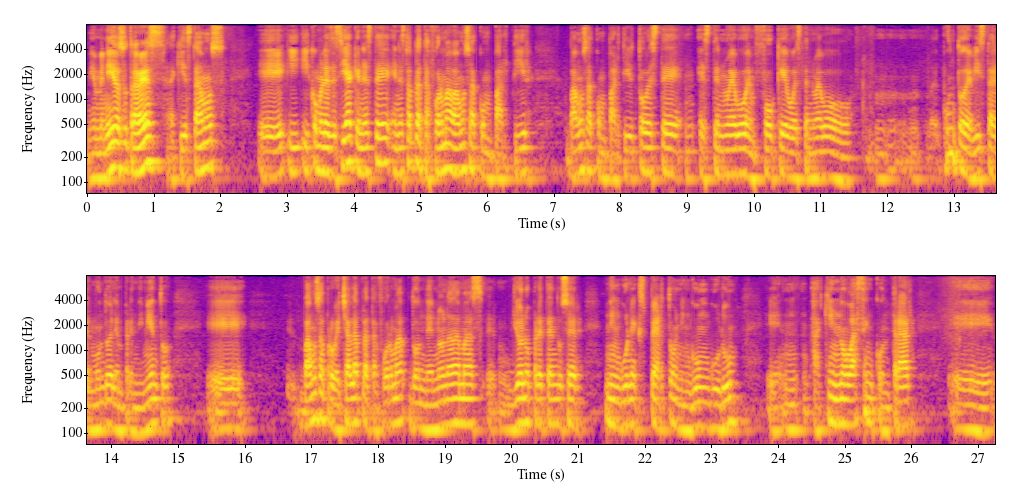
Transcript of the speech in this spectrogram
Bienvenidos otra vez, aquí estamos. Eh, y, como les decía, que en, este, en esta plataforma vamos a compartir, vamos a compartir todo este, este nuevo enfoque o este nuevo mm, punto de vista del mundo del emprendimiento. Eh, vamos a aprovechar la plataforma donde no nada más, eh, yo no pretendo ser ningún experto, ningún gurú. Aquí no vas a encontrar eh,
